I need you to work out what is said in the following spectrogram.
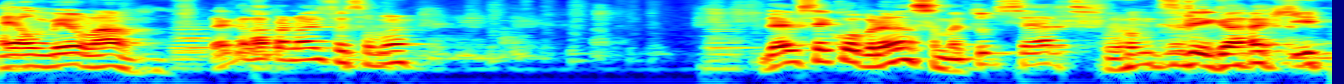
É o meu lá. Pega lá pra nós, por favor. Deve ser cobrança, mas tudo certo. Vamos desligar aqui.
